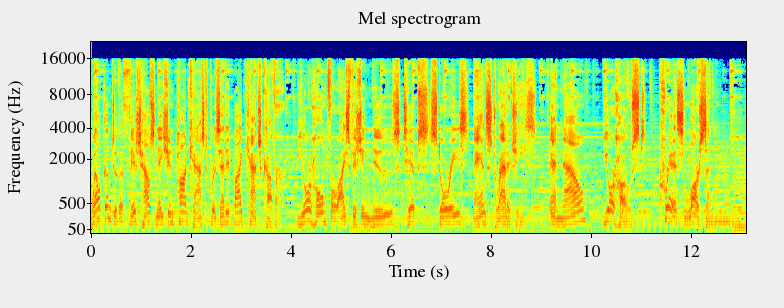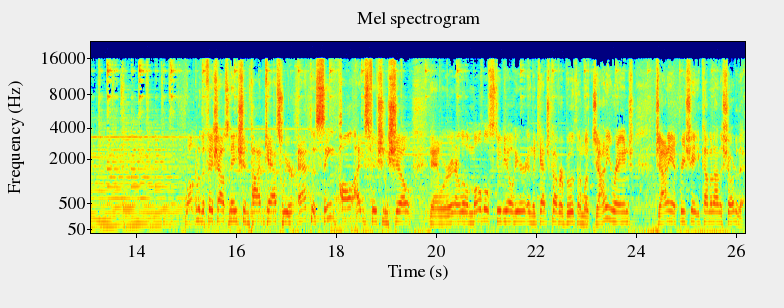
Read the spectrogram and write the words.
Welcome to the Fish House Nation podcast presented by Catch Cover, your home for ice fishing news, tips, stories, and strategies. And now, your host, Chris Larson. Welcome to the Fish House Nation podcast. We are at the St. Paul Ice Fishing Show, and we're in our little mobile studio here in the Catch Cover booth. I'm with Johnny Range. Johnny, I appreciate you coming on the show today.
